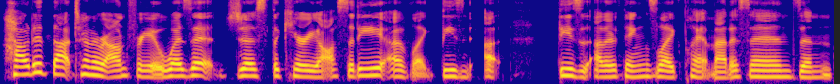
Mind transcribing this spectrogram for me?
How did that turn around for you? Was it just the curiosity of like these uh, these other things like plant medicines and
